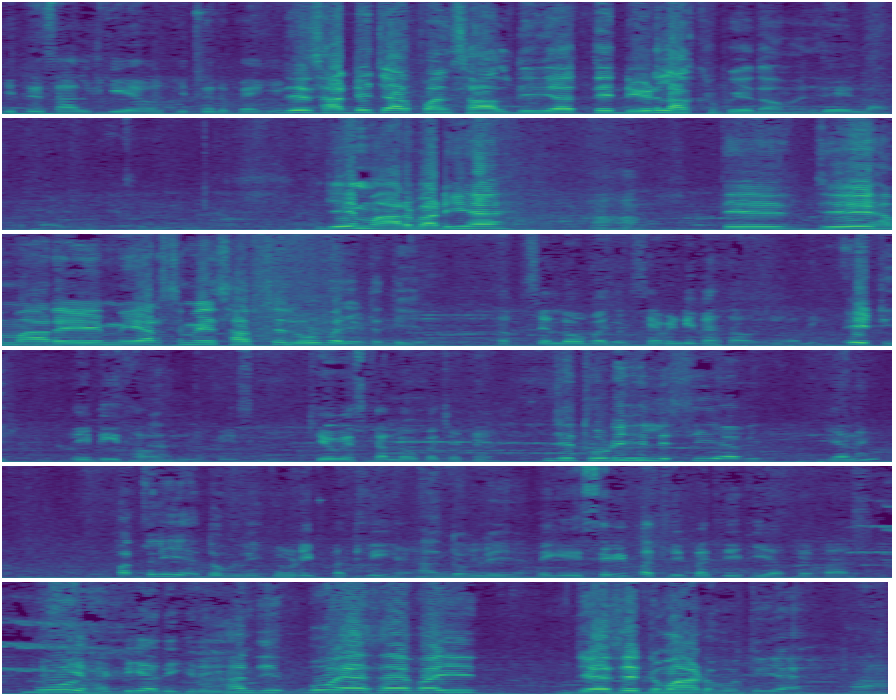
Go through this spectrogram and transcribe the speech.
कितने साल की है और कितने रुपए की? ये साढ़े चार पाँच साल दी है ते डेढ़ लाख रुपए दाम है। डेढ़ लाख रुपए ये मारवाड़ी है। ते ये हमारे मेयर्स में सबसे लो बजट दी है। सबसे low budget seventy five thousand वाली एटी एटी थाउज़ेंड रुपीज़ क्यों इसका लो बजट है? ये थोड़ी ही लिस्सी है अभी। यानी? पतली है दुबली। थोड़ी पतली है। हाँ दुबली है। लेकिन इससे भी पतली पतली थी अपने पास। वो- हड्डियाँ दिख रही हैं हाँ जी वो ऐसा है भाई जैसे डिमांड होती है। हाँ।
